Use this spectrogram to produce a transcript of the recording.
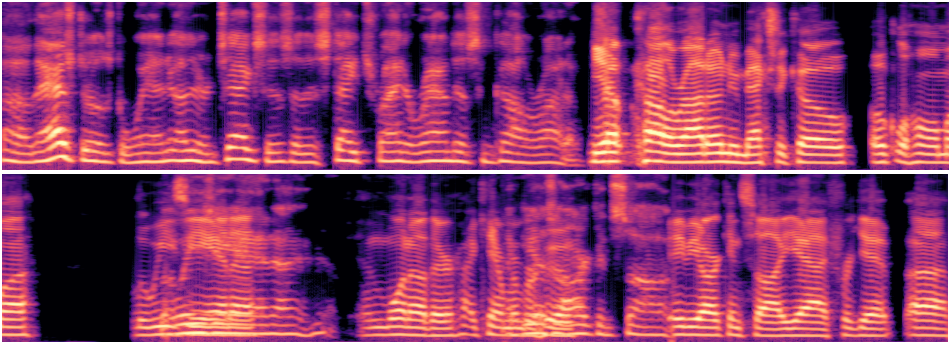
uh, the Astros to win, other than Texas, are the states right around us in Colorado. Yep, Colorado, New Mexico, Oklahoma, Louisiana, Louisiana and one other. I can't remember who. Arkansas. Maybe Arkansas. Yeah, I forget. Uh,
